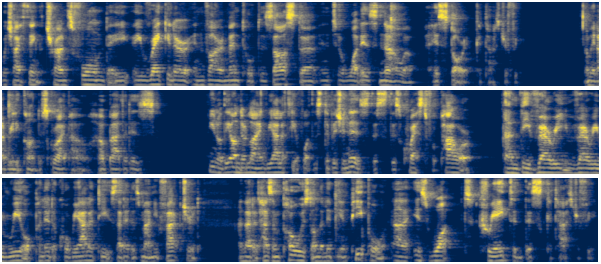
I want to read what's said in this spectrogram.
which I think transformed a, a regular environmental disaster into what is now a, a historic catastrophe. I mean, I really can't describe how, how bad it is. You know, the underlying reality of what this division is, this, this quest for power and the very, very real political realities that it has manufactured and that it has imposed on the Libyan people uh, is what created this catastrophe.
